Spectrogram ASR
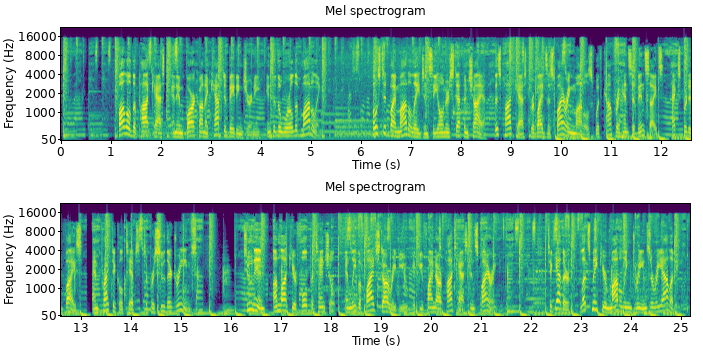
Follow the podcast and embark on a captivating journey into the world of modeling. Hosted by model agency owner Stefan Chaya, this podcast provides aspiring models with comprehensive insights, expert advice, and practical tips to pursue their dreams. Tune in, unlock your full potential, and leave a five star review if you find our podcast inspiring. Together, let's make your modeling dreams a reality.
